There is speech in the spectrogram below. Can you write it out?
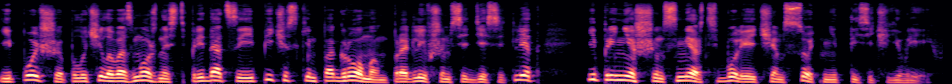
и Польша получила возможность предаться эпическим погромам, продлившимся десять лет и принесшим смерть более чем сотни тысяч евреев.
